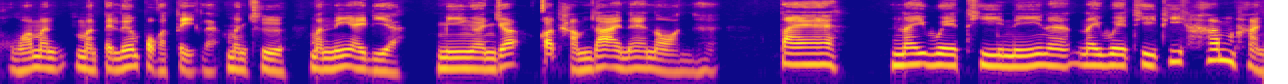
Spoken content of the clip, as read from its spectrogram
ผมว่ามันมันเป็นเรื่องปกติแหละมันคือ money idea มีเงินก็ก็ทำได้แน่นอนนะฮะแต่ในเวทีนี้นะในเวทีที่ห้ำหั่น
